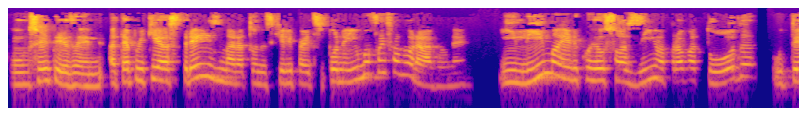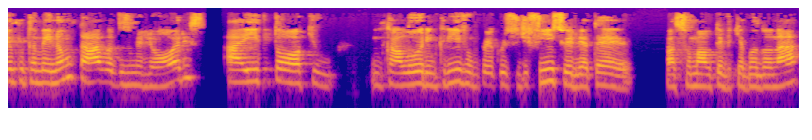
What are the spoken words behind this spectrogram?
Com certeza, até porque as três maratonas que ele participou, nenhuma foi favorável, né? Em Lima, ele correu sozinho a prova toda, o tempo também não estava dos melhores. Aí, Tóquio, um calor incrível, um percurso difícil, ele até passou mal, teve que abandonar.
